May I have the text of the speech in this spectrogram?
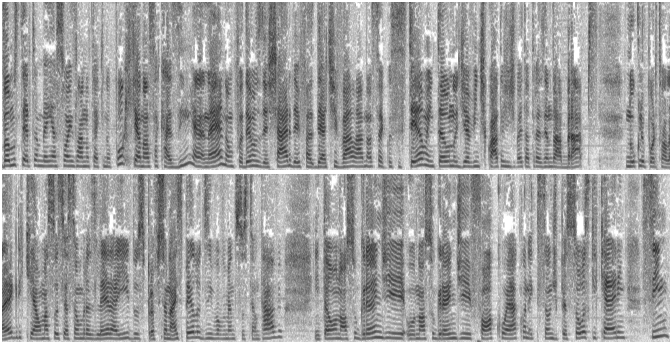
Vamos ter também ações lá no Tecnopuc, que é a nossa casinha, né? Não podemos deixar de, de ativar lá nosso ecossistema. Então, no dia 24, a gente vai estar trazendo a Abraps, Núcleo Porto Alegre, que é uma associação brasileira aí dos profissionais pelo desenvolvimento sustentável. Então, o nosso grande, o nosso grande foco é a conexão de pessoas que querem, sim,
